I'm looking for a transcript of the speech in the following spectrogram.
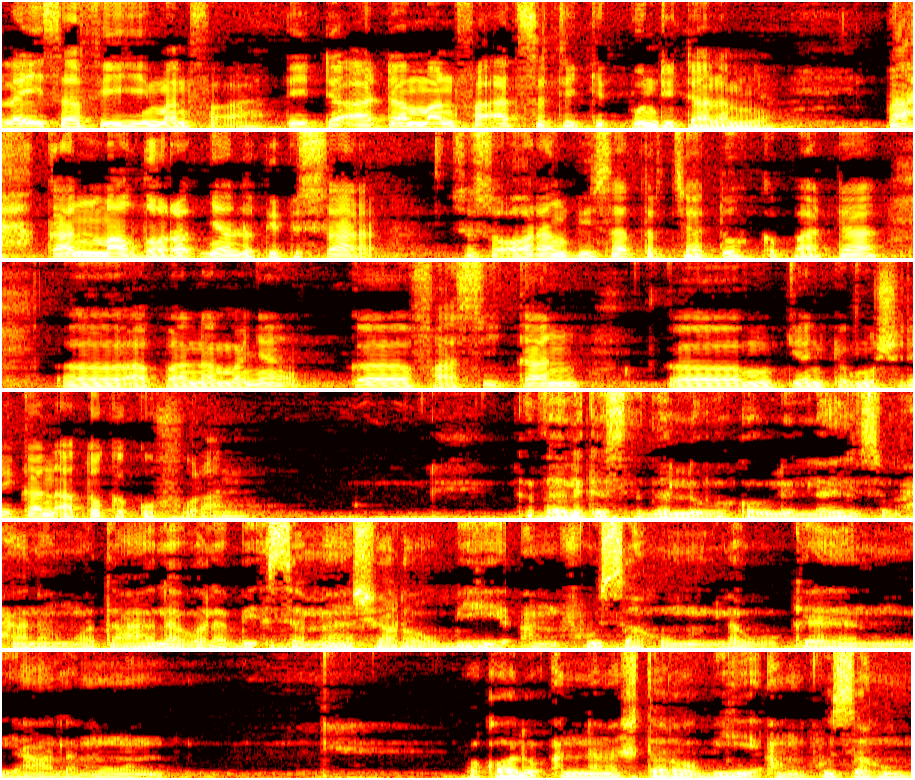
laisa fihi manfaat. Tidak ada manfaat sedikit pun di dalamnya. Bahkan maldorotnya lebih besar. Seseorang bisa terjatuh kepada uh, apa namanya kefasikan kemudian kemusyrikan atau kekufuran كذلك استدلوا بقول الله سبحانه وتعالى ولبئس ما شروا به أنفسهم لو كانوا يعلمون. وقالوا أن ما اشتروا به أنفسهم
